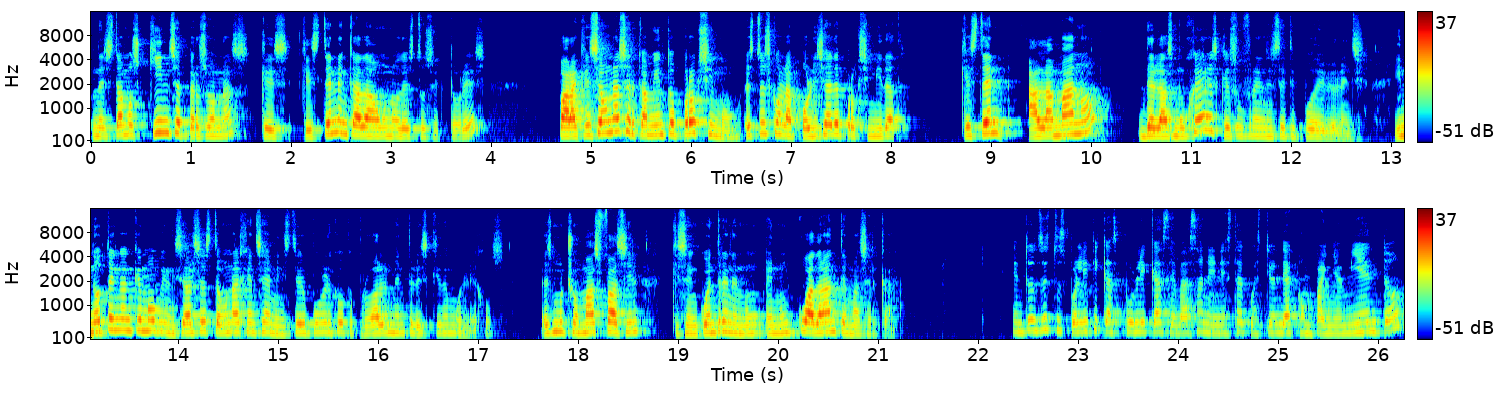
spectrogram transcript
necesitamos 15 personas que, estén en cada uno de estos sectores para que sea un acercamiento próximo. Esto es con la policía de proximidad, que estén a la mano de las mujeres que sufren este tipo de violencia y no tengan que movilizarse hasta una agencia de Ministerio Público que probablemente les quede muy lejos. Es mucho más fácil que se encuentren en un cuadrante más cercano. Entonces tus políticas públicas se basan en esta cuestión de acompañamiento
